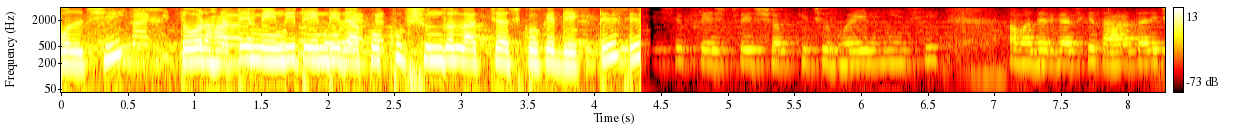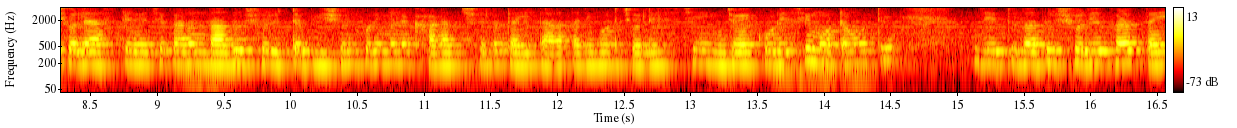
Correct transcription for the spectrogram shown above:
বলছি। তোর হাতে মেহেন্দি টেন্দি দেখো, খুব সুন্দর লাগছে আজকে ওকে দেখতে। এসে ফ্রেশ ট্রেশ সব কিছু হয়ে নিয়েছি। আমাদের কাছে তাড়াতাড়ি চলে আসতে হয়েছে, কারণ দাদুর শরীরটা ভীষণ পরিমাণে খারাপ ছিল, তাই তাড়াতাড়ি করে চলে এসেছি এনজয় করেছি মোটামুটি। যেহেতু দাদুর শরীর খারাপ, তাই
